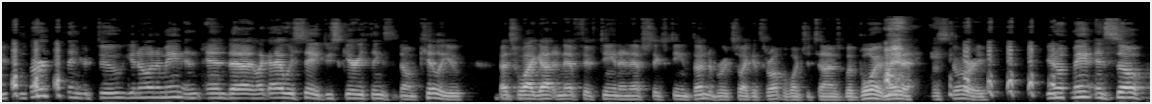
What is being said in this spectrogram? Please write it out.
you can learn a thing or two. You know what I mean? And and uh, like I always say, do scary things that don't kill you. That's why I got an F-15 and F-16 Thunderbird so I could throw up a bunch of times. But boy, it made the story. You know what I mean? And so,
